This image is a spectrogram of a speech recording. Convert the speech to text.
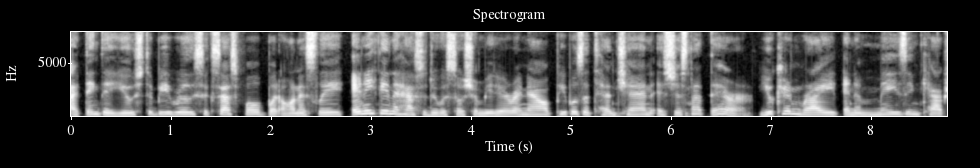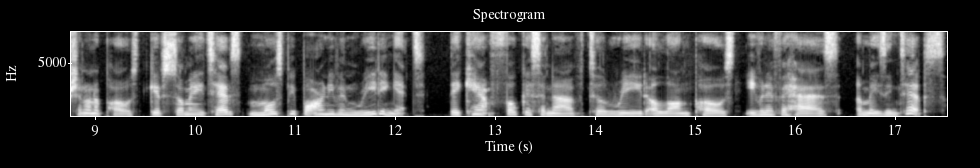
I think they used to be really successful, but honestly, anything that has to do with social media right now, people's attention is just not there. You can write an amazing caption on a post, give so many tips, most people aren't even reading it. They can't focus enough to read a long post, even if it has amazing tips.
